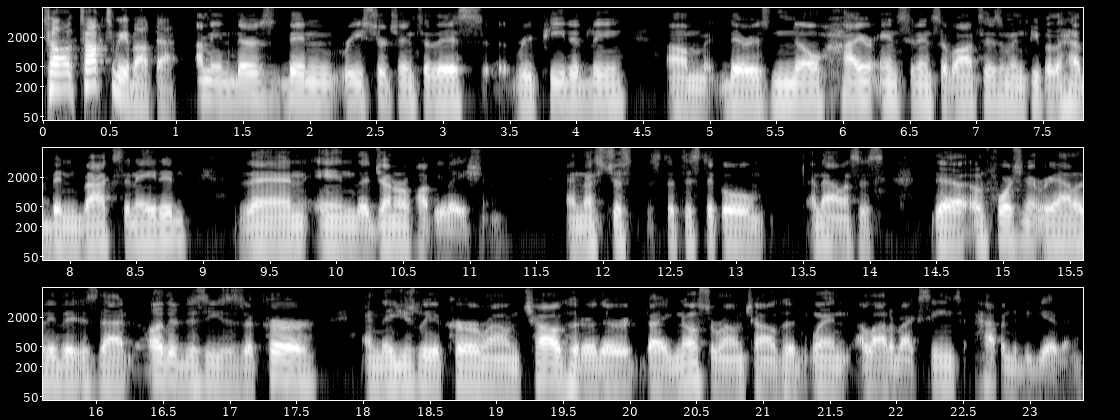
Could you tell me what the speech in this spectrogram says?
Talk talk to me about that. I mean, there's been research into this repeatedly. Um, there is no higher incidence of autism in people that have been vaccinated than in the general population, and that's just statistical analysis. The unfortunate reality is that other diseases occur and they usually occur around childhood or they're diagnosed around childhood when a lot of vaccines happen to be given.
